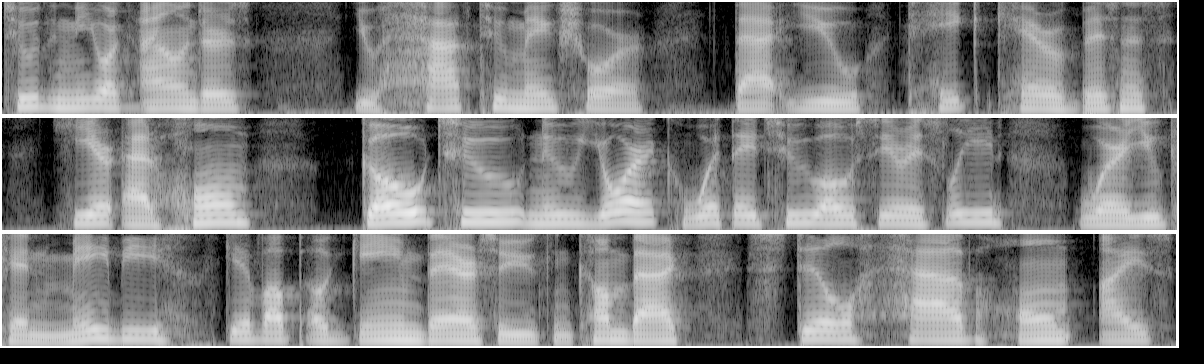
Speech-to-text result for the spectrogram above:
to the New York Islanders. You have to make sure that you take care of business here at home. Go to New York with a 2 0 series lead where you can maybe give up a game there so you can come back, still have home ice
